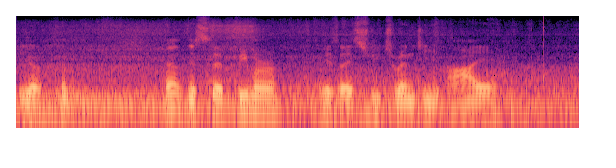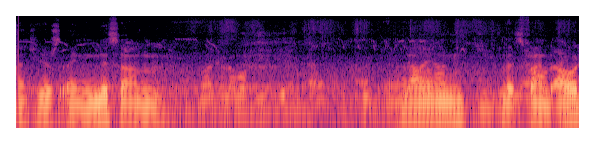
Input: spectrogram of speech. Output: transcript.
here. And this uh, Beamer is a 320i and here's a Nissan um, let's find out.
